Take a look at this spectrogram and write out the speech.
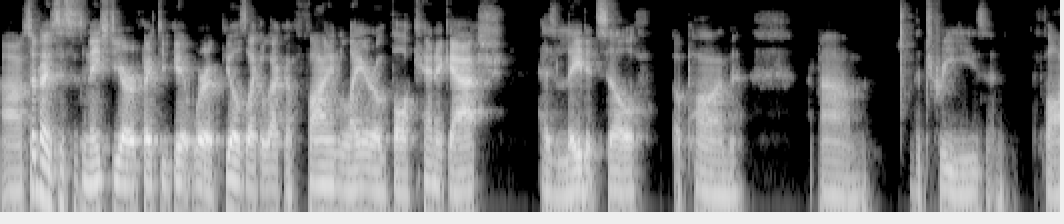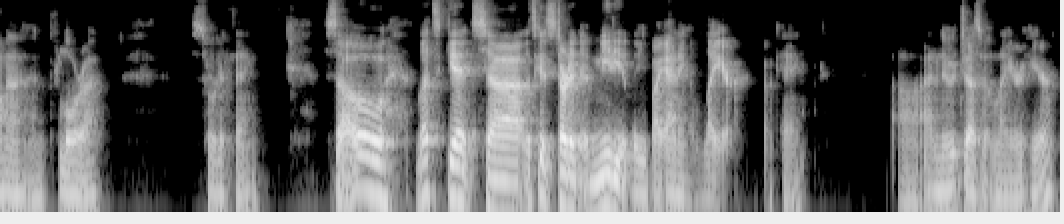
Uh, sometimes this is an HDR effect you get where it feels like, like a fine layer of volcanic ash has laid itself upon um, the trees and fauna and flora sort of thing. So let's get uh, let's get started immediately by adding a layer. Okay, uh, a new adjustment layer here,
